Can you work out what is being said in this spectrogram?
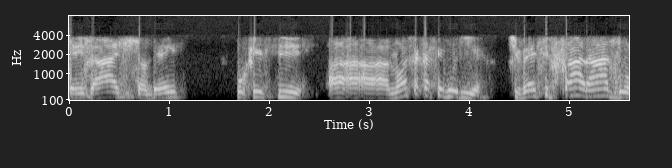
tem idade também. Porque se a, a nossa categoria tivesse parado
